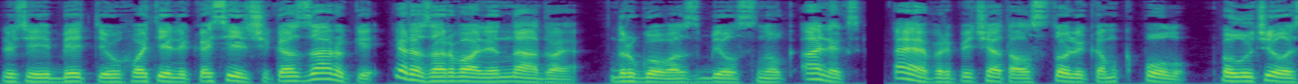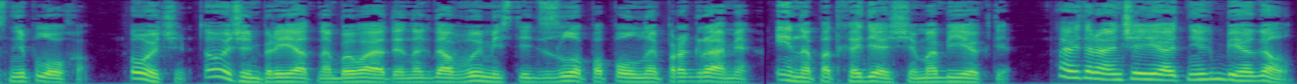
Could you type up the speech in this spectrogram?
Люси и Бетти ухватили косильщика за руки и разорвали надвое. Другого сбил с ног Алекс, а я припечатал столиком к полу. Получилось неплохо. Очень, очень приятно бывает иногда выместить зло по полной программе и на подходящем объекте. А ведь раньше я от них бегал.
